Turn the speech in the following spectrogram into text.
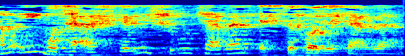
اما این متأخرین شروع کردن استفاده کردن.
